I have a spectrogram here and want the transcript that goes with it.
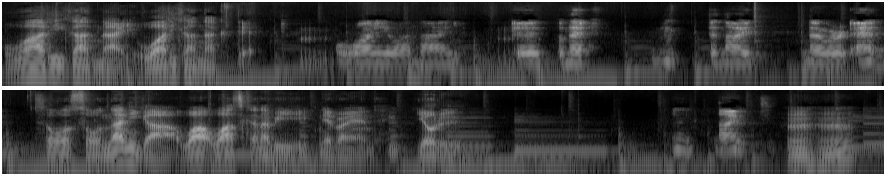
終わりがない。終わりがなくて。うん、終わりはない。えーっとね、ん the night never end? そうそう、何が、what, what's gonna be never end? 夜ん night? Mm-hmm.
